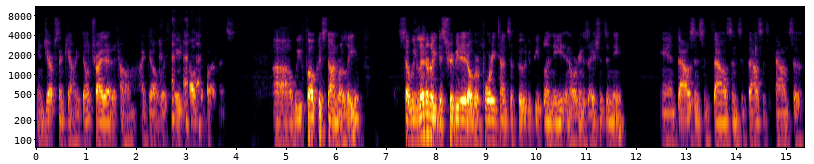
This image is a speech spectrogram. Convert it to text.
and Jefferson County. Don't try that at home. I dealt with eight health departments. Uh, we focused on relief. So we literally distributed over 40 tons of food to people in need and organizations in need, and thousands and thousands and thousands of pounds of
